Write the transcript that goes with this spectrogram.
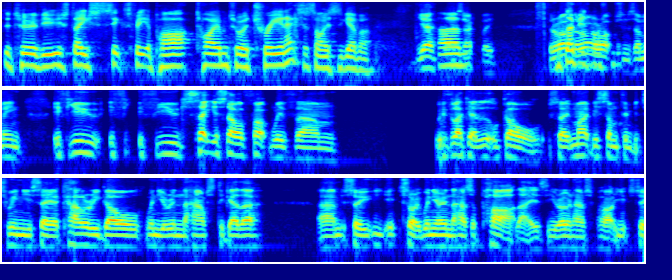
the two of you stay six feet apart, tie them to a tree, and exercise together. Yeah, Um, exactly. There are there are options. I mean, if you if if you set yourself up with um with like a little goal, so it might be something between you say a calorie goal when you're in the house together. Um, so sorry, when you're in the house apart, that is your own house apart. So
